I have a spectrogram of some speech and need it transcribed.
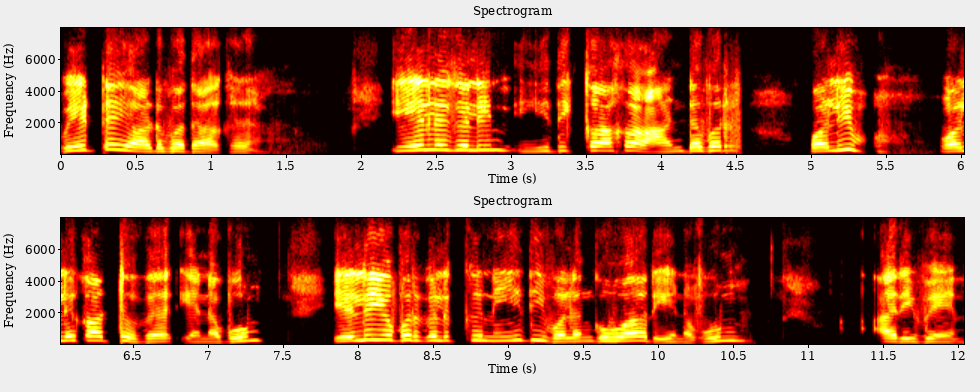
வேட்டையாடுவதாக. ஏழைகளின் நீதிக்காக ஆண்டவர் வழி வழிகாட்டுவர் எனவும் எளியவர்களுக்கு நீதி வழங்குவார் எனவும் அறிவேன்.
